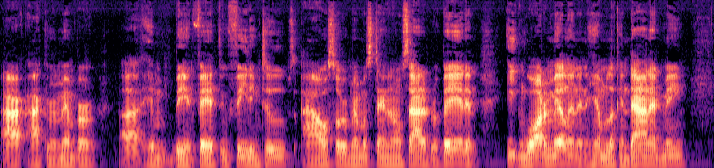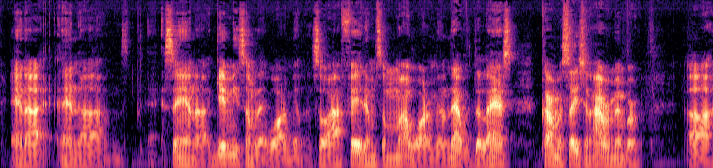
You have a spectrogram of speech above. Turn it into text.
I, I can remember uh, him being fed through feeding tubes. I also remember standing on side of the bed and eating watermelon, and him looking down at me, and uh, and uh, saying, uh, "Give me some of that watermelon." So I fed him some of my watermelon. That was the last conversation I remember uh,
